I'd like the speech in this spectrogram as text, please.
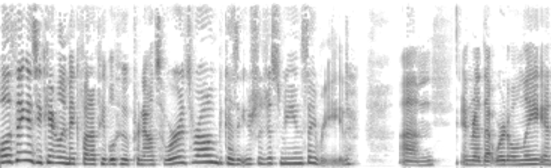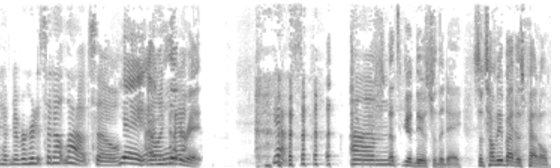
Well, the thing is, you can't really make fun of people who pronounce words wrong because it usually just means they read. Um, and read that word only and have never heard it said out loud. So, yay! I'm like- literate. yes. Um, That's good news for the day. So tell me about Yeah. this pedal.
